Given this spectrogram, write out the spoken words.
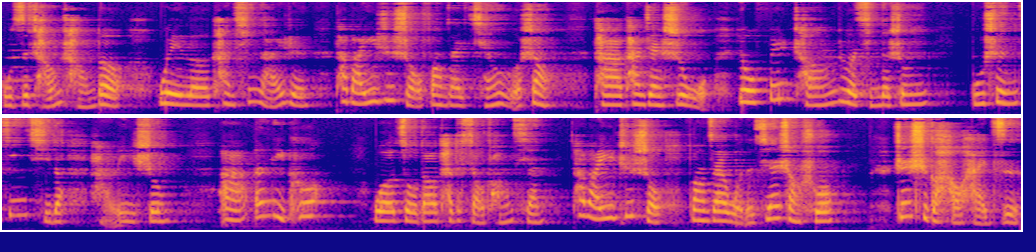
胡子长长的。为了看清来人，他把一只手放在前额上。他看见是我，又非常热情的声音，不甚惊奇地喊了一声：“啊，恩利科！”我走到他的小床前，他把一只手放在我的肩上，说：“真是个好孩子，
